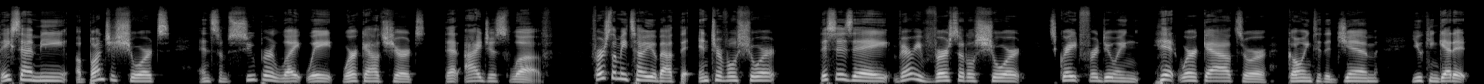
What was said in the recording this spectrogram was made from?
They sent me a bunch of shorts and some super lightweight workout shirts that I just love. First, let me tell you about the interval short. This is a very versatile short. It's great for doing HIIT workouts or going to the gym. You can get it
